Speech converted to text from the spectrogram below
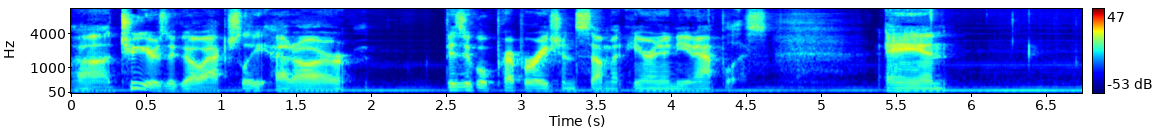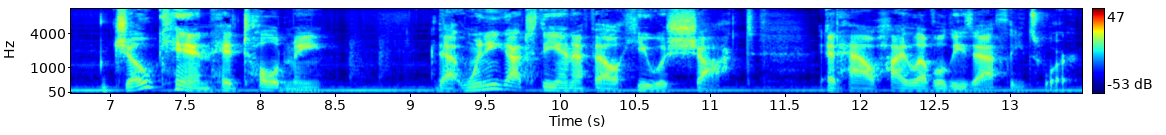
uh, two years ago, actually, at our physical preparation summit here in Indianapolis. And Joe Kenn had told me that when he got to the NFL, he was shocked at how high level these athletes were.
